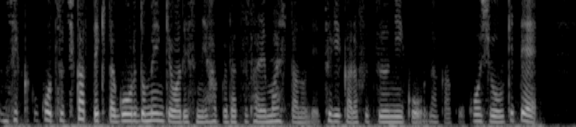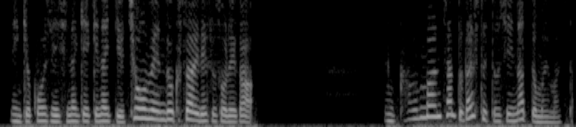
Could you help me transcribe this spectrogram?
でもせっかくこう培ってきたゴールド免許はですね、剥奪されましたので、次から普通にこう、なんかこう、講習を受けて、免許更新しなきゃいけないっていう超めんどくさいです、それが。看板ちゃんと出しといてほしいなって思いました。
